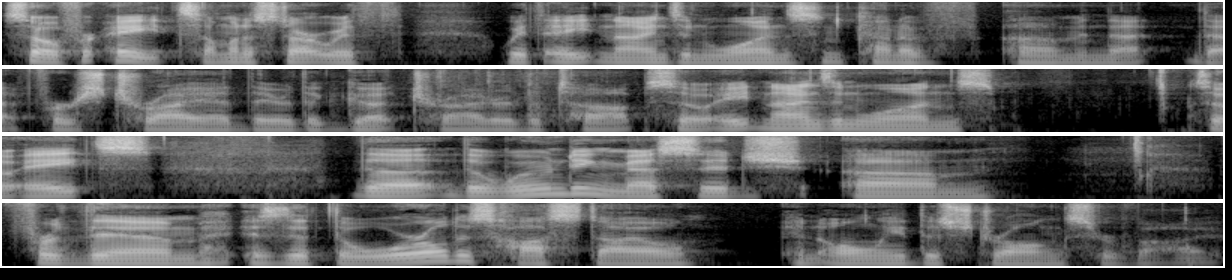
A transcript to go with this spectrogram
So for eights, I'm going to start with with eight, nines, and ones, and kind of um, in that that first triad there, the gut triad or the top. So eight, nines, and ones. So eights, the the wounding message um, for them is that the world is hostile and only the strong survive.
